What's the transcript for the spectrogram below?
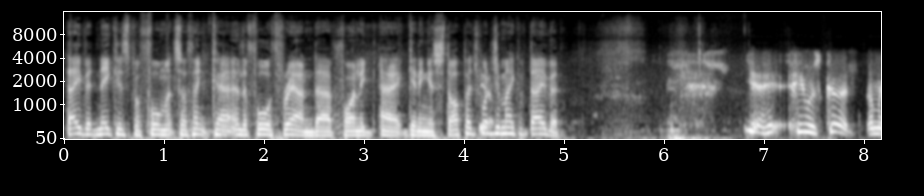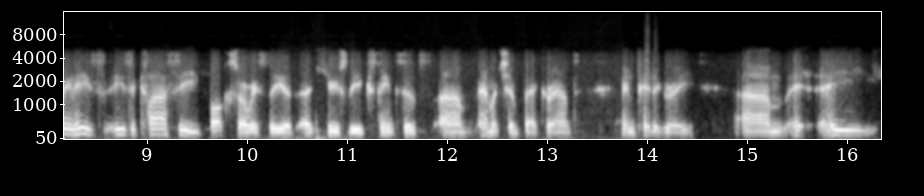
David Nyika's performance, I think, uh, in the fourth round, uh, finally uh, getting a stoppage. What yep. did you make of David? Yeah, he, he, was good. I mean, he's he's a classy boxer, obviously, a, a hugely extensive um, amateur background and pedigree. Um, he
